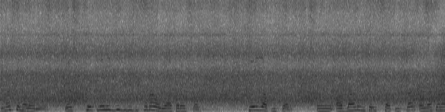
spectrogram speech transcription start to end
bu nasıl temalı oluyor? Ve teknoloji gibi bir tema oluyor arkadaşlar şey yapmışlar. E, adlarını yukarı çıkartmışlar. Ondan sonra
